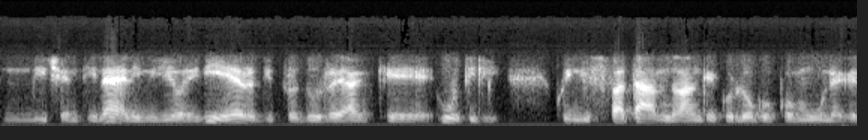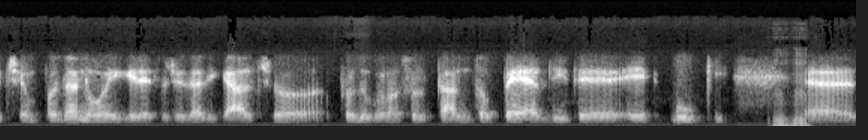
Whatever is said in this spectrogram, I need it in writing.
di centinaia di milioni di euro e di produrre anche utili, quindi sfatando anche quel luogo comune che c'è un po' da noi che le società di calcio producono soltanto perdite e buchi. Uh-huh. Eh,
